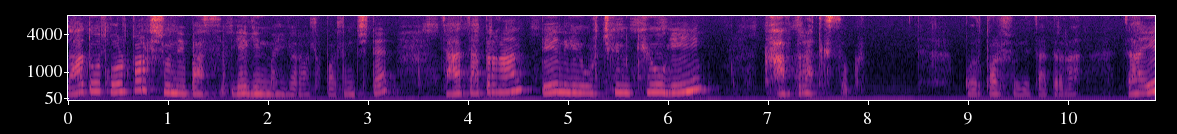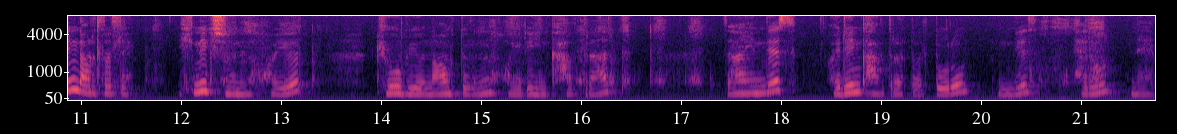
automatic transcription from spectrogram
За тэгвэл 3 дугаар гишүүнийг бас яг энэ маягаар олох боломжтой. За задаргаа нь B1-ийг үржих нь Q-гийн квадрат гэсэн үг. 3 дугаар гишүүний задаргаа. За энд орлуулъя. Эхний гишүүн нь 2, Q буюу ноог 4 нь 2-ын квадрат. За эндээс 2-ын квадрат бол 4, эндээс хариу 8.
